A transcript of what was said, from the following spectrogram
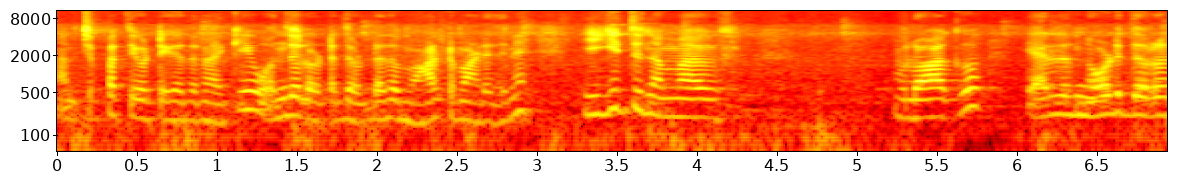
ನಾನು ಚಪಾತಿ ಒಟ್ಟಿಗೆ ಅದನ್ನು ಹಾಕಿ ಒಂದು ಲೋಟ ದೊಡ್ಡದು ಮಾಲ್ಟ್ ಮಾಡಿದ್ದೀನಿ. ಈಗಿತ್ತು ನಮ್ಮ ವ್ಲಾಗು ಯಾರು ನೋಡಿದವರು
